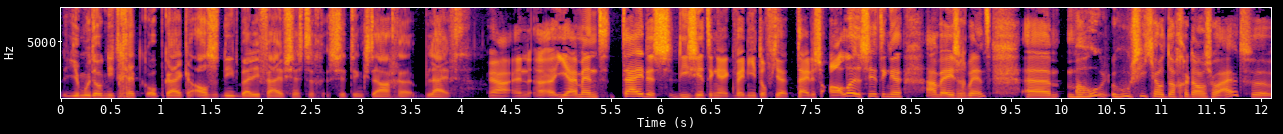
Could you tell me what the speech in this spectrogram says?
je moet ook niet gek opkijken als het niet bij die 65 zittingsdagen blijft. Ja, en uh, jij bent tijdens die zittingen, ik weet niet of je tijdens alle zittingen aanwezig bent, uh, maar hoe, hoe ziet jouw dag er dan zo uit? Uh,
